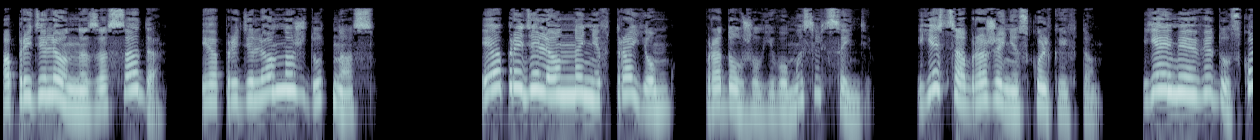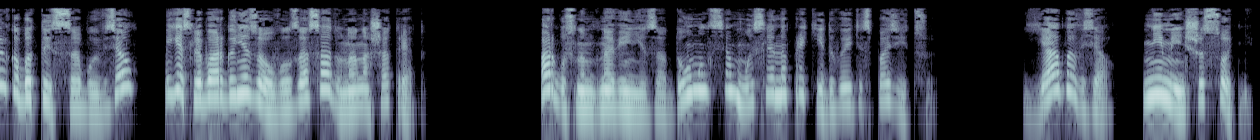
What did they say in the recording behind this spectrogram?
Определенно засада, и определенно ждут нас. И определенно не втроем, продолжил его мысль Сэнди. Есть соображение, сколько их там? Я имею в виду, сколько бы ты с собой взял, если бы организовывал засаду на наш отряд? Аргус на мгновение задумался, мысленно прикидывая диспозицию. Я бы взял не меньше сотни.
